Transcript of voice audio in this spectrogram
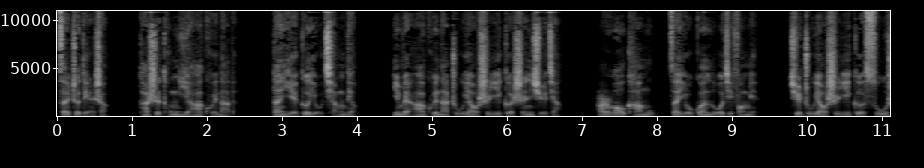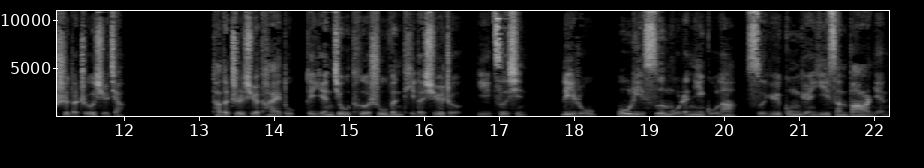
在这点上，他是同意阿奎那的，但也各有强调。因为阿奎那主要是一个神学家，而奥卡姆在有关逻辑方面却主要是一个俗世的哲学家。他的治学态度给研究特殊问题的学者以自信。”例如，乌里斯姆人尼古拉死于公元一三八二年。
